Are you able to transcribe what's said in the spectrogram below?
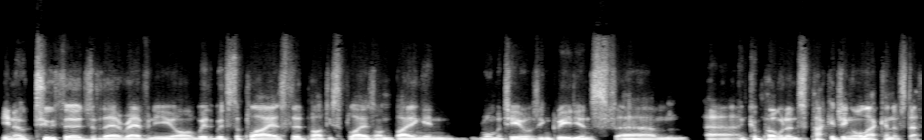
you know two thirds of their revenue on with with suppliers, third party suppliers on buying in raw materials, ingredients, um, uh, and components, packaging, all that kind of stuff.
